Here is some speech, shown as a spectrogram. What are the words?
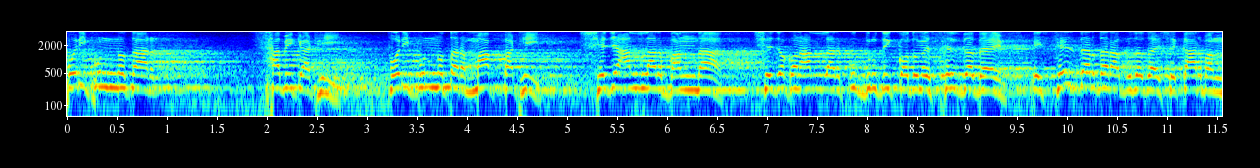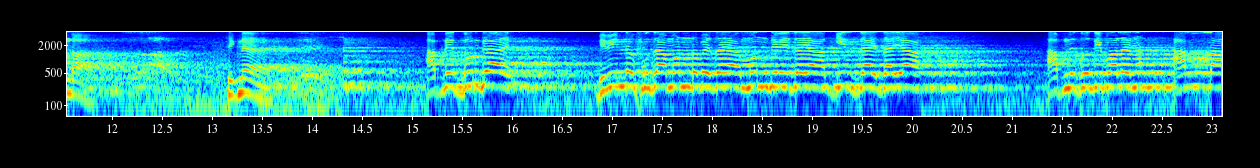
পরিপূর্ণতার সাবিকাঠি পরিপূর্ণতার মাপকাঠি, সে যে আল্লাহর বান্দা, সে যখন আল্লাহর কুদরতি কদমে সেজদা দেয়, এই সেজদার দ্বারা বোঝা যায় সে কার বান্দা? ঠিক না? আপনি দুর্গায় বিভিন্ন পূজা মণ্ডপে যায়া মন্দিরে যায়া গির্জায় যায়া আপনি যদি বলেন আল্লাহ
